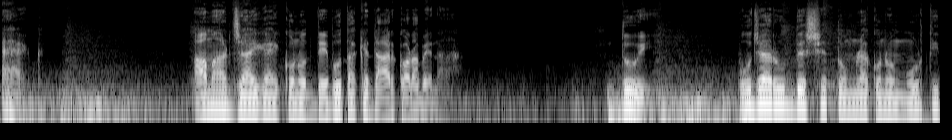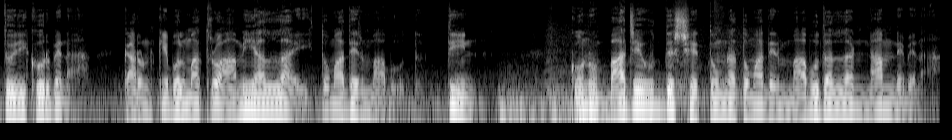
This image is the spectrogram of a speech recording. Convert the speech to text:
এক, আমার জায়গায় কোনো দেবতাকে দাঁড় করাবে না। দুই, পূজার উদ্দেশ্যে তোমরা কোনো মূর্তি তৈরি করবে না। কারণ কেবলমাত্র আমি আল্লাহই তোমাদের মাবুদ। তিন, কোনো বাজে উদ্দেশ্যে তোমরা তোমাদের মাবুদ আল্লাহর নাম নেবে না।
